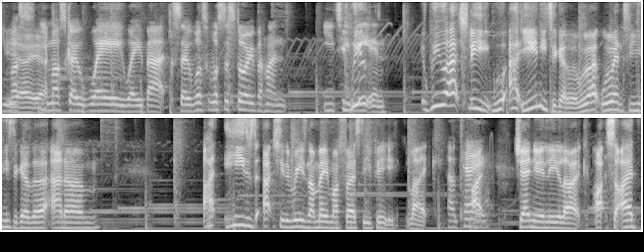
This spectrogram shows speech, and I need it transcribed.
You must Yeah, yeah. you must go way way back. So what's what's the story behind you two We- meeting? we were actually we were at uni together. We, were, we went to uni together, and um, I, he's actually the reason I made my first EP. Like, Okay. I genuinely like. I, so I had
